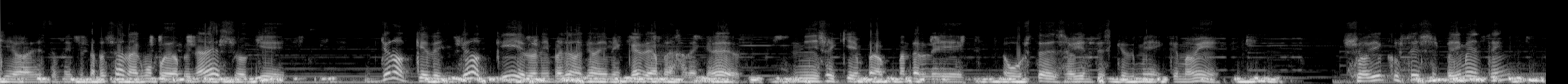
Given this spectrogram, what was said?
qué esta, esta persona? ¿Cómo puede opinar eso? Que yo no quiero, yo no quiero ni pretendo que nadie me quiera, me deja de querer. Ni soy quien para mandarle a ustedes, oyentes, que me, que me a mí. Solo digo que ustedes experimenten,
